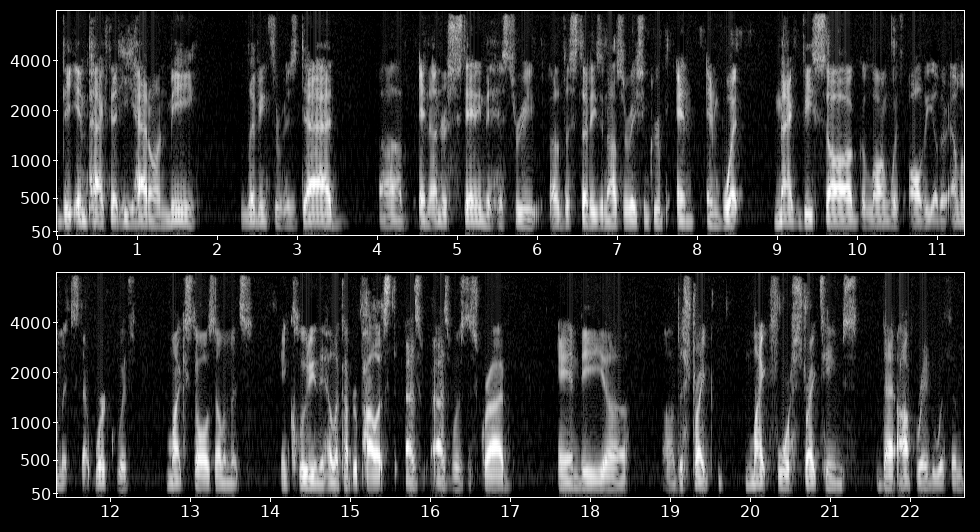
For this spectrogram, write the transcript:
the impact that he had on me living through his dad uh, and understanding the history of the studies and observation group and and what MACV-SOG along with all the other elements that work with Mike Stahl's elements including the helicopter pilots as as was described, and the uh, uh, the strike Mike Force strike teams that operated with them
